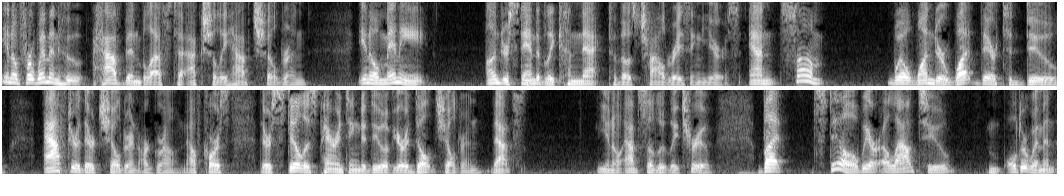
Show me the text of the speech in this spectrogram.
you know, for women who have been blessed to actually have children, you know, many understandably connect to those child raising years. And some will wonder what they're to do after their children are grown. Now, of course, there still is parenting to do of your adult children. That's you know, absolutely true. But still, we are allowed to, older women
